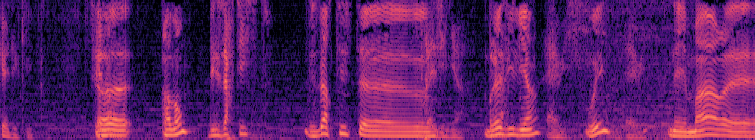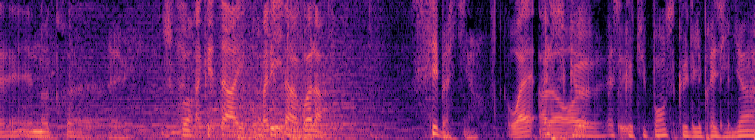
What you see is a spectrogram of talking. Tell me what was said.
Quelle équipe Euh, pardon Des artistes Des artistes euh, Brésiliens. Brésiliens. Eh oui. Oui. Eh oui. Neymar et, et notre. euh, Eh oui. je crois. Paqueta et compagnie. Paqueta, voilà. Sébastien. Ouais, Est-ce que, euh, est-ce que tu penses que les Brésiliens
